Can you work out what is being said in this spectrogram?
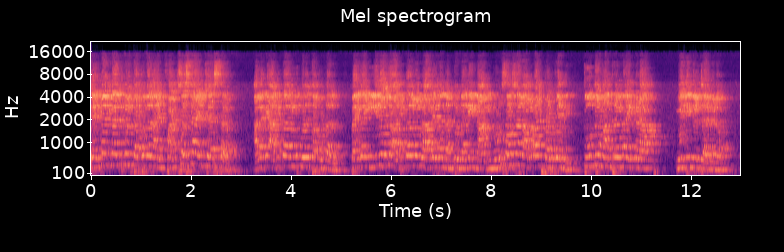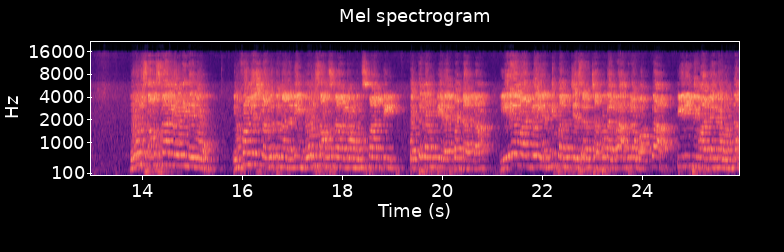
చైర్మన్ మూడు సంవత్సరాలు అలవాటు పడిపోయింది. తూతూ మంత్రంగా ఇక్కడ మీటింగులు జరగడం. మూడు సంవత్సరాల్లోనే నేను ఇన్ఫర్మేషన్ అడుగుతున్నానని మూడు సంవత్సరాల్లో మున్సిపాలిటీ కొత్త కమిటీ ఏర్పడ్డాక ఏ వార్డులో ఎన్ని పనులు చేశారో చెప్పగలరా అందులో ఒక్క టీడీపీ వార్డు అయినా ఉందా?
